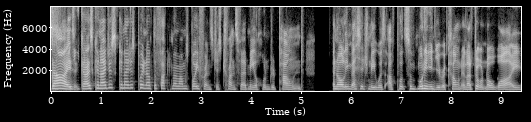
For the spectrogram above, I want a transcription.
Guys, guys, can I just can I just point out the fact my mum's boyfriend's just transferred me a hundred pound, and all he messaged me was, "I've put some money in your account, and I don't know why."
